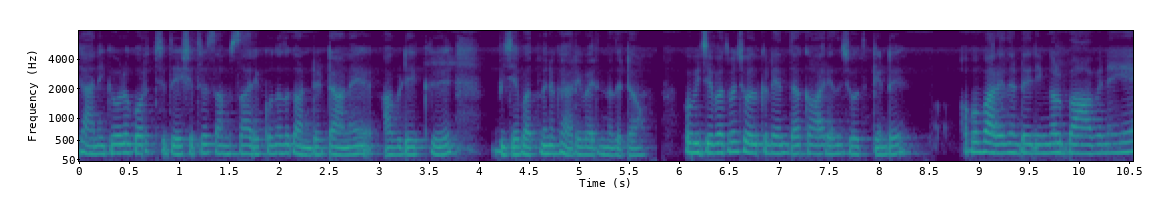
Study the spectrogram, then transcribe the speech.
ജാനകിയോട് കുറച്ച് ദേഷ്യത്തിൽ സംസാരിക്കുന്നത് കണ്ടിട്ടാണ് അവിടേക്ക് വിജയപത്മന് കയറി വരുന്നത് കേട്ടോ അപ്പോൾ വിജയപത്മൻ ചോദിക്കേണ്ടത് എന്താ കാര്യം എന്ന് ചോദിക്കേണ്ടത് അപ്പം പറയുന്നുണ്ട് നിങ്ങൾ ഭാവനയെ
